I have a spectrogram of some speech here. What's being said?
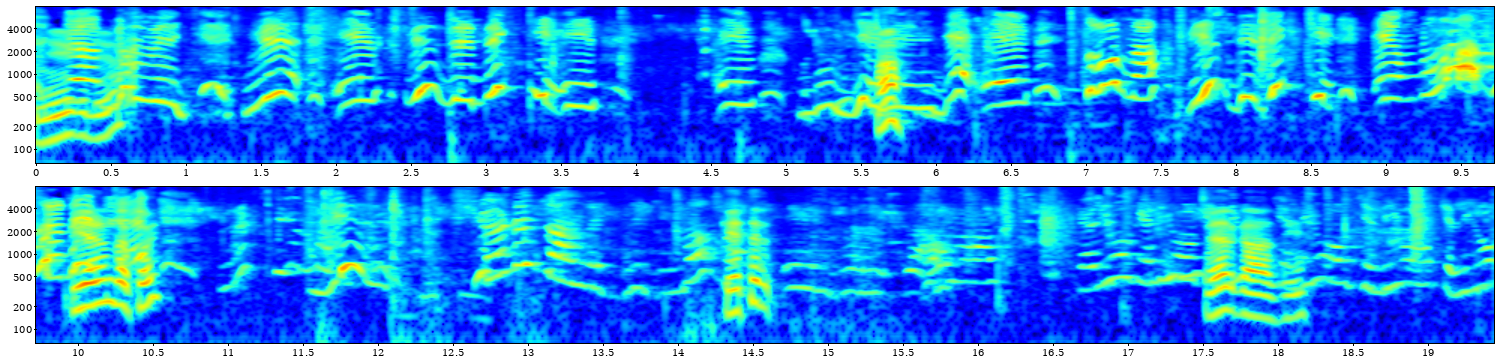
niye gülüyor? Biz, biz dedik ki bu Ha? gelince e, sonra biz dedik ki bu Diğerini de koy. Biz şöyle sandık biz. Bak, Getir. e, bu- Geliyor geliyor. Ver Gazi'ye. Geliyor geliyor.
